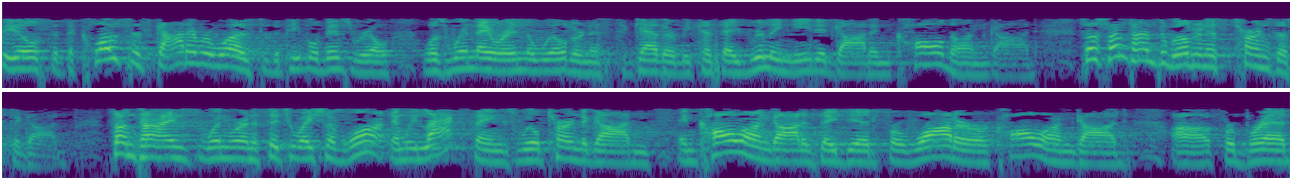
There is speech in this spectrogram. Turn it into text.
feels that the closest God ever was to the people of Israel was when they were in the wilderness together because they really needed God and called on God. So sometimes the wilderness turns us to God. Sometimes when we're in a situation of want and we lack things, we'll turn to God and, and call on God as they did for water or call on God uh, for bread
